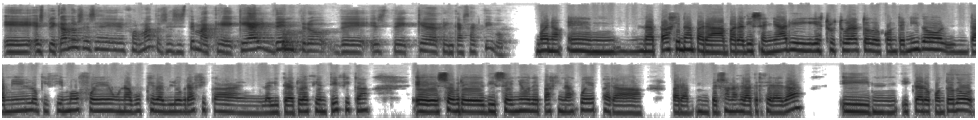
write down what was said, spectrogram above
Eh, explicándonos ese formato, ese sistema, ¿qué, ¿qué, hay dentro de este Quédate en casa activo? Bueno, la página para, para, diseñar y estructurar todo el contenido, también lo que hicimos fue una búsqueda bibliográfica en la literatura científica eh, sobre diseño de páginas web para, para personas de la tercera edad. Y, y, claro, con todo,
